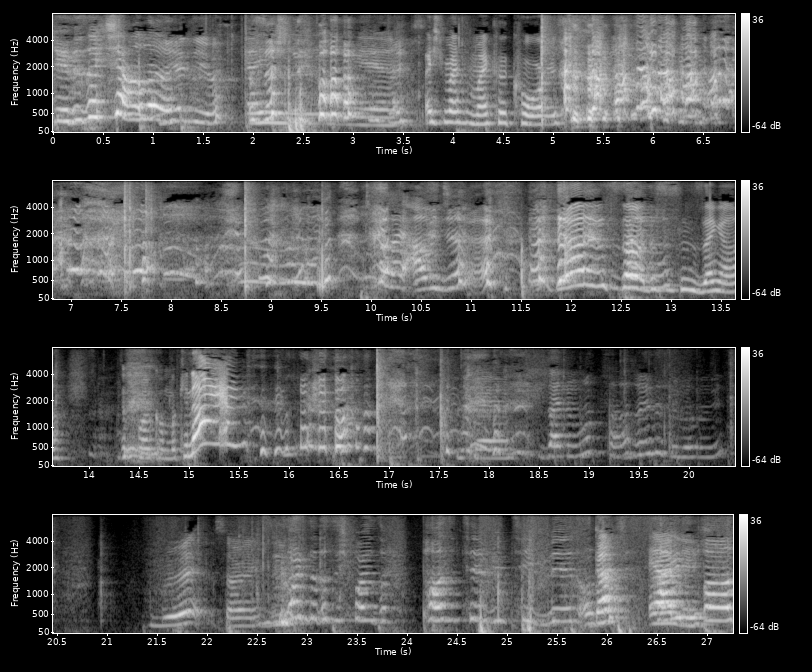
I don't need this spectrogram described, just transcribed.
Jede Schale. Video. Das ist nicht Yeah. Ich meinte Michael Kors. Koray Abici. ja, das ist, so, das ist ein Sänger. Vollkommen okay. Nein! Seine Mutter redet über mich. Bleh, Sorry. Sie sagte, dass ich voll so Positivity bin und Ganz ehrlich. Ball,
